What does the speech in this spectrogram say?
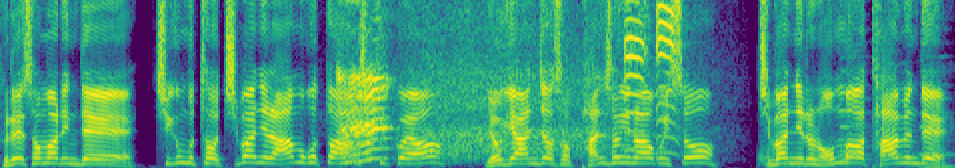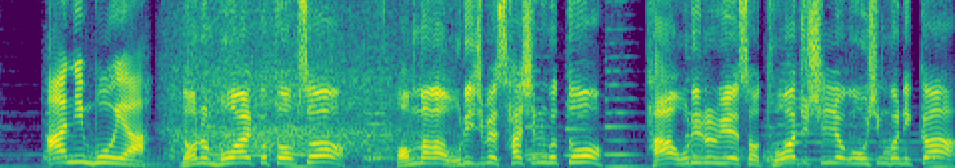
그래서 말인데 지금부터 집안일 아무것도 안 시킬 거야. 여기 앉아서 반성이나 하고 있어. 집안일은 엄마가 다 하면 돼. 아니 뭐야? 너는 뭐 할 것도 없어. 엄마가 우리 집에 사시는 것도 다 우리를 위해서 도와주시려고 오신 거니까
